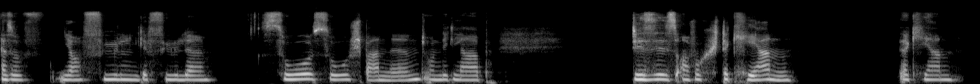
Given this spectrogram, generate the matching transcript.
also ja, fühlen, Gefühle, so, so spannend. Und ich glaube, das ist einfach der Kern, der Kern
